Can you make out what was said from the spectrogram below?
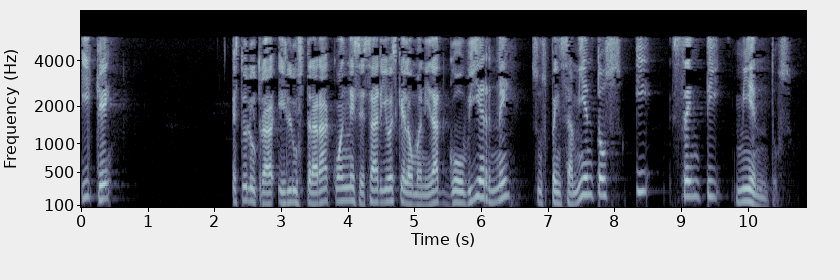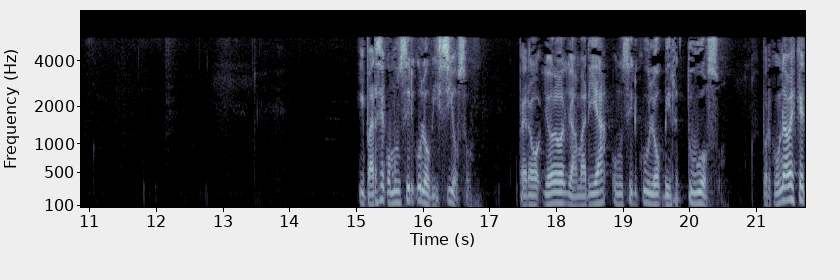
Y que esto ilustrará cuán necesario es que la humanidad gobierne sus pensamientos y sentimientos. Y parece como un círculo vicioso, pero yo lo llamaría un círculo virtuoso. Porque una vez que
